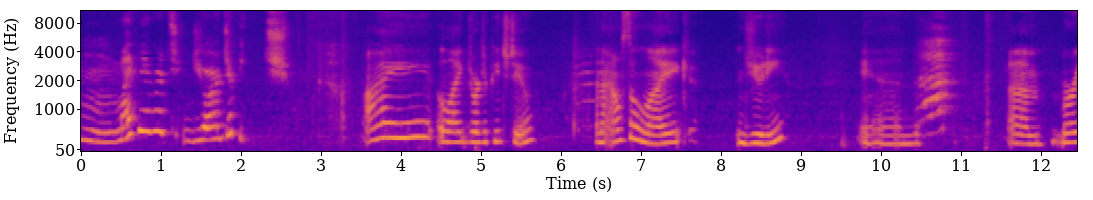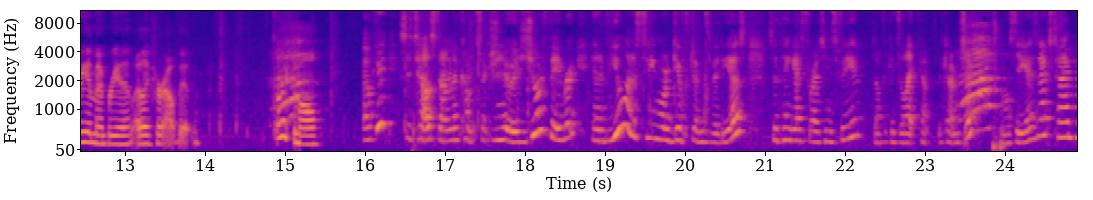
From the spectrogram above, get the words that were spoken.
Hmm, my favorite Georgia Beach. I like Georgia Peach too. And I also like Judy and um, Maria Membria. I like her outfit. I like them all. Okay, so tell us down in the comment section who is your favorite, and if you want to see more Gift Ems videos. So thank you guys for watching this video. Don't forget to like, comment, comment, share, and we'll see you guys next time.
